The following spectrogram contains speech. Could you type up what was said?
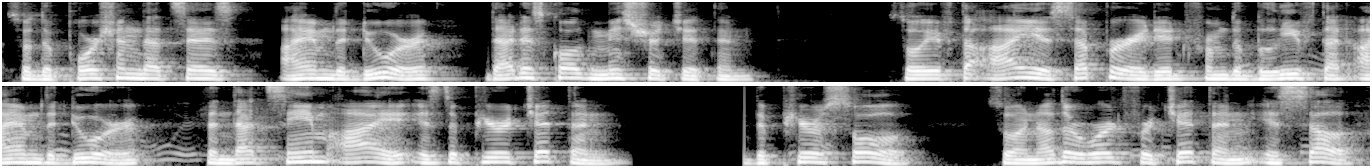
So the portion that says I am the doer, that is called Mishra Chetan. So if the I is separated from the belief that I am the doer, then that same I is the pure Chetan, the pure soul. So another word for Chetan is self.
